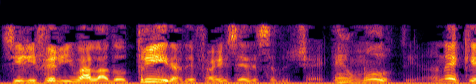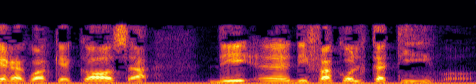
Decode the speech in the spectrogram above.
si riferiva alla dottrina dei farisei e dei sadducei, è un ordine, non è che era qualche cosa di, eh, di facoltativo,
